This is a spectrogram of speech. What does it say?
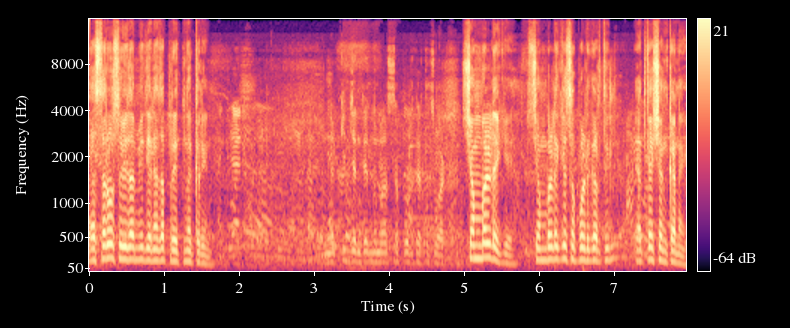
या सर्व सुविधा मी देण्याचा प्रयत्न करेन. नक्कीच जनतेने तुम्हाला सपोर्ट करतेच वाटतं. शंभर टक्के शंभर टक्के सपोर्ट करतील यात काही शंका नाही.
